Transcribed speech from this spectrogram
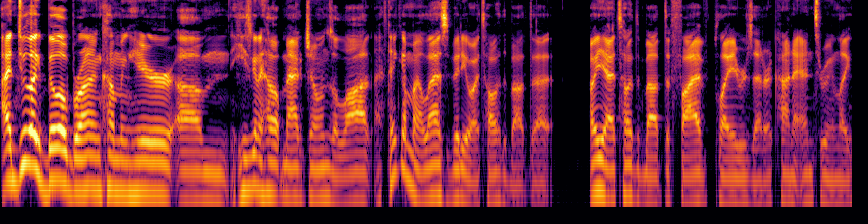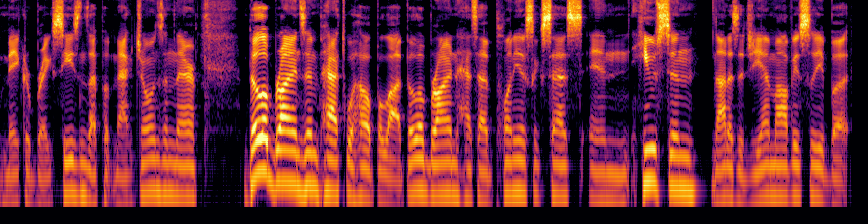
I do like Bill O'Brien coming here. Um, he's going to help Mac Jones a lot. I think in my last video I talked about that. Oh yeah, I talked about the five players that are kind of entering like make or break seasons. I put Mac Jones in there. Bill O'Brien's impact will help a lot. Bill O'Brien has had plenty of success in Houston, not as a GM obviously, but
